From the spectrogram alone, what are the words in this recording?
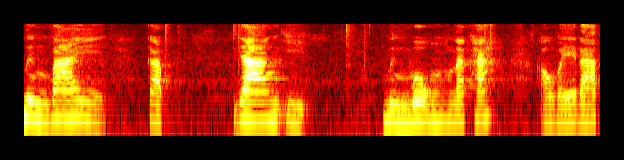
หนึ่งใบกับยางอีกหนึ่งวงนะคะ เอาไว้รัด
